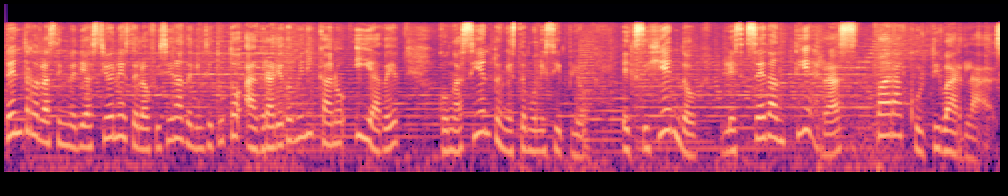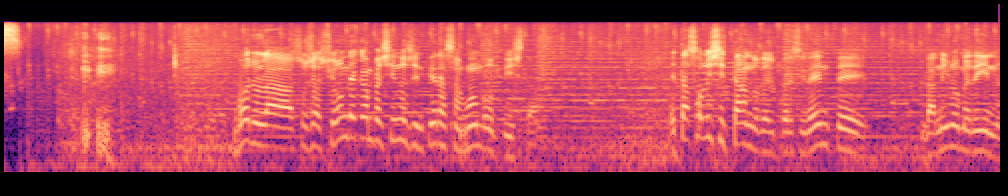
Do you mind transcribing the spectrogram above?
dentro de las inmediaciones de la oficina del Instituto Agrario Dominicano IAD con asiento en este municipio, exigiendo les cedan tierras para cultivarlas. Bueno, la Asociación de Campesinos Sin Tierras San Juan Bautista está solicitando del presidente Danilo Medina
